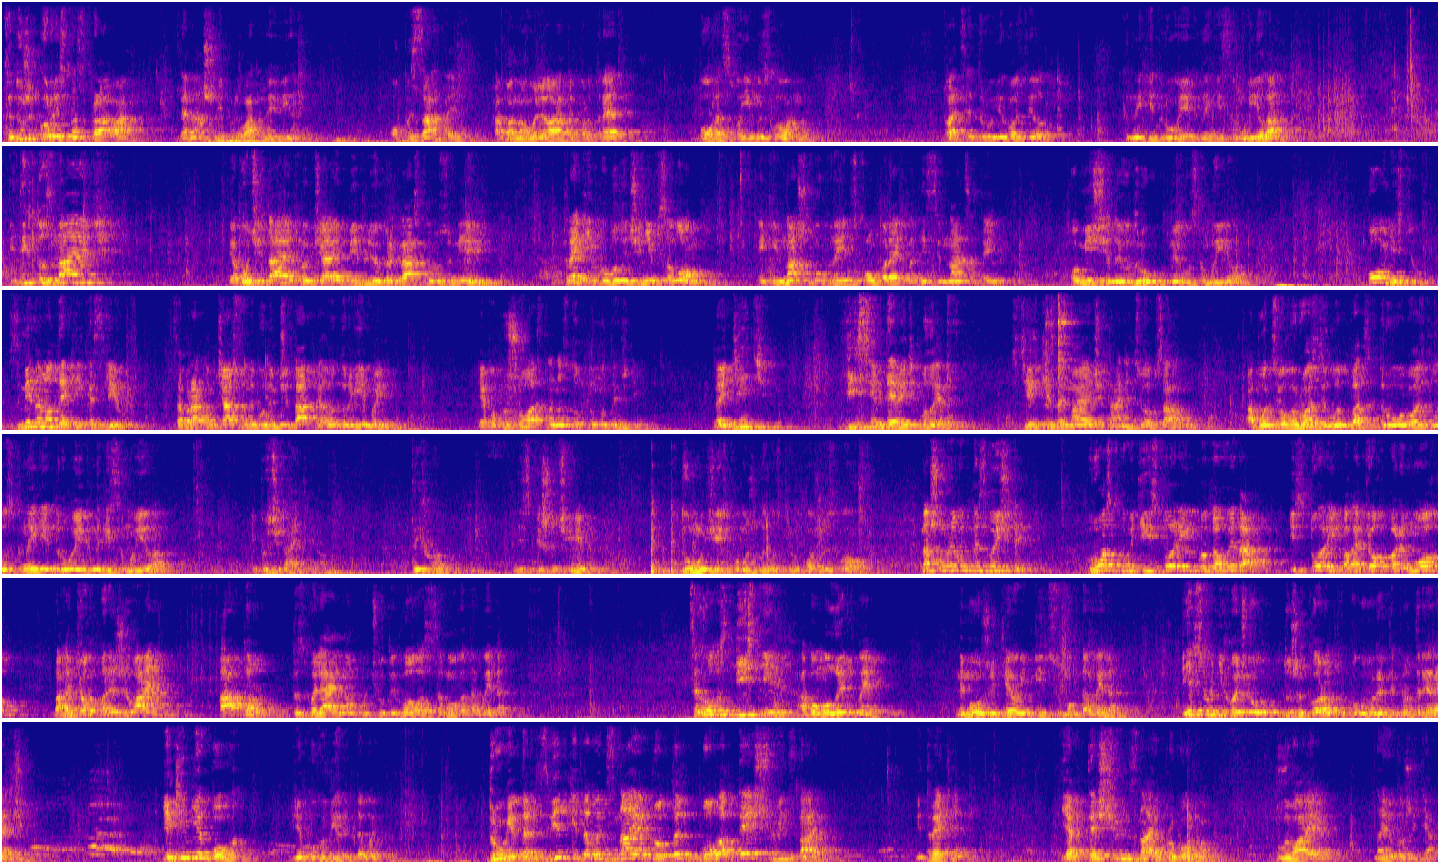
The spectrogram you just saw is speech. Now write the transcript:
Це дуже корисна справа для нашої приватної віри. Описати або намалювати портрет Бога своїми словами. 22 розділ книги другої книги Самуїла. І ті, хто знають або читають, вивчають Біблію, прекрасно розуміють. Третій по величині псалом, який в нашому українському перекладі 17-й, поміщений у другу книгу Самуїла. Повністю змінено декілька слів. За браком часу не будемо читати, але дорогі мої, я попрошу вас на наступному тижні. Найдіть 8-9 хвилин. Стільки займає читання цього псалму. Або цього розділу, 22 розділу з книги другої книги Самуїла. І прочитайте його. Тихо, не спішачи, думаючись по можливості у кожне слово. Наш уривок незвичний. В розповіді історії про Давида, історії багатьох перемог, багатьох переживань, автор дозволяє нам почути голос самого Давида. Це голос пісні або молитви, немов життєвий підсумок Давида. Я сьогодні хочу дуже коротко поговорити про три речі. Яким є Бог, в якого вірить Давид? Друге, звідки Давид знає про Бога те, що він знає? І третє, як те, що він знає про Бога, впливає на його життя.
